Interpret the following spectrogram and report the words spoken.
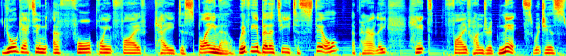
you're getting a 4.5K display now with the ability to still, apparently, hit 500 nits, which is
